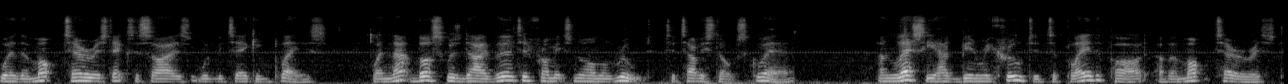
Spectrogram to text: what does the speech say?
where the mock terrorist exercise would be taking place when that bus was diverted from its normal route to Tavistock Square, unless he had been recruited to play the part of a mock terrorist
